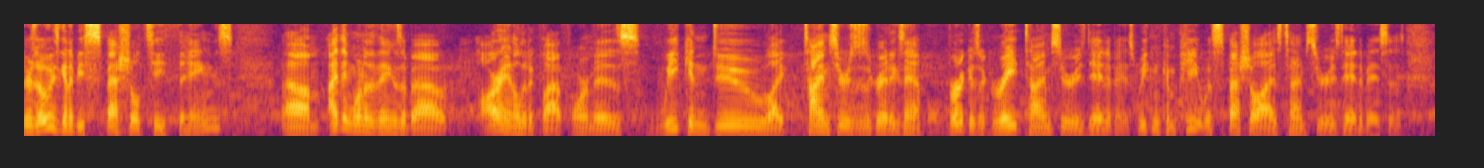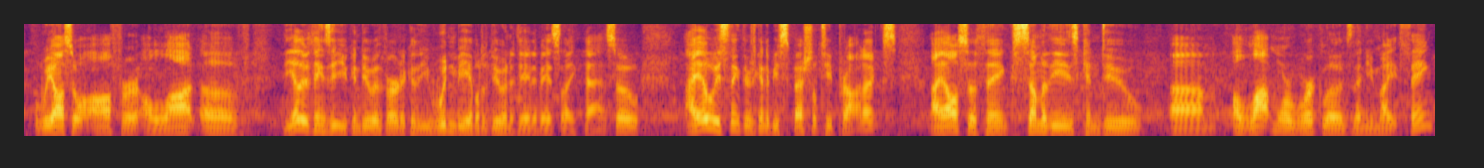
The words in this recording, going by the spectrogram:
There's always going to be specialty things. Um, I think one of the things about our analytic platform is we can do like time series is a great example. Vertica is a great time series database. We can compete with specialized time series databases, but we also offer a lot of the other things that you can do with Vertica that you wouldn't be able to do in a database like that. So I always think there's going to be specialty products. I also think some of these can do um, a lot more workloads than you might think.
